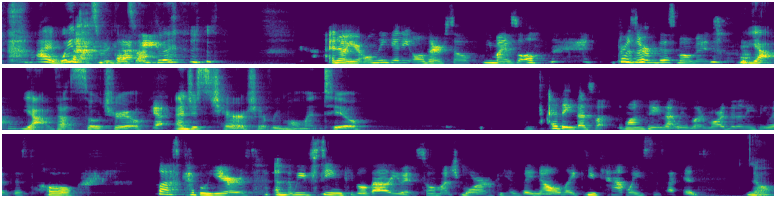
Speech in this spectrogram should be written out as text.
I had way less wrinkles back then. I know you're only getting older, so you might as well preserve this moment. yeah. Yeah. That's so true. Yeah. And just cherish every moment too. I think that's what one thing that we've learned more than anything with this whole last couple of years, and that we've seen people value it so much more because they know like you can't waste a second. No,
